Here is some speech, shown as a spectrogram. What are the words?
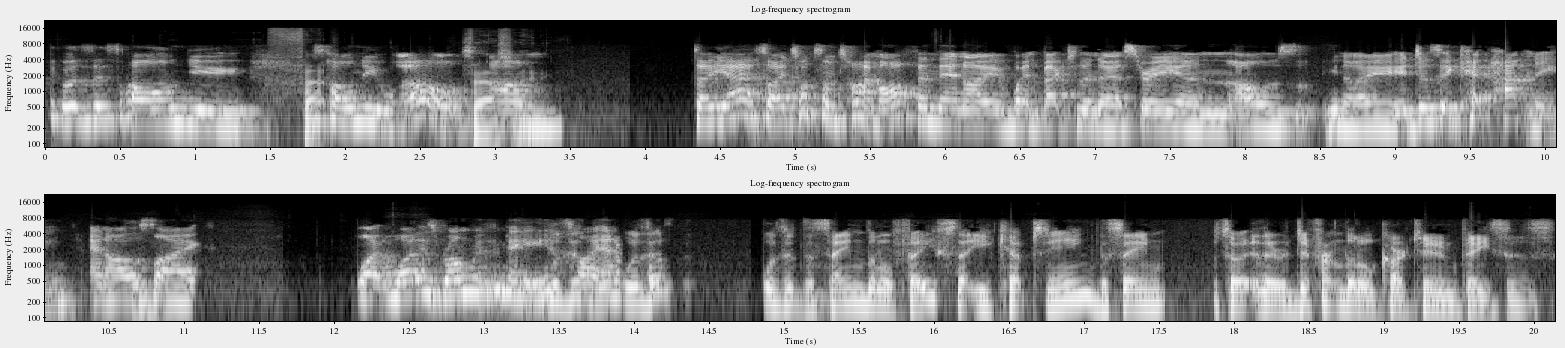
It was this whole new Fa- this whole new world. Fascinating. Um, so yeah, so I took some time off and then I went back to the nursery and I was, you know, it just it kept happening and I was like, like what is wrong with me? Mm-hmm. Was it like, was it was it the same little face that you kept seeing? The same. So there were different little cartoon faces.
